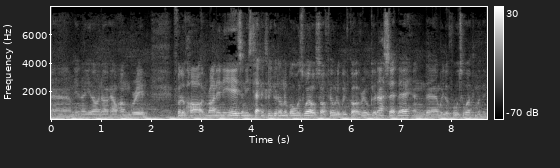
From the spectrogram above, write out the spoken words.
Um, you know, you know, I know how hungry and full of heart and running he is, and he's technically good on the ball as well. So I feel that we've got a real good asset there, and uh, we look forward to working with him.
